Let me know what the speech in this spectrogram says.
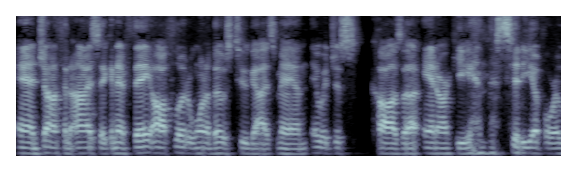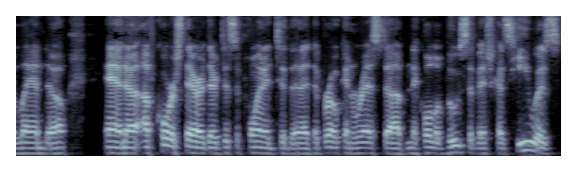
and Jonathan Isaac. And if they offloaded one of those two guys, man, it would just cause uh, anarchy in the city of Orlando. And uh, of course, they're they're disappointed to the the broken wrist of Nikola Vucevic because he was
